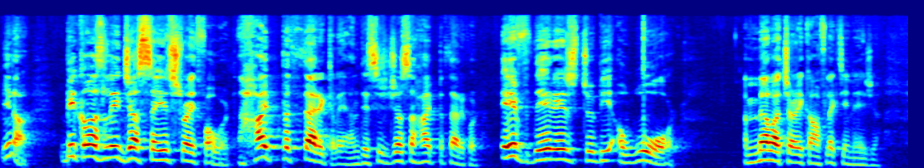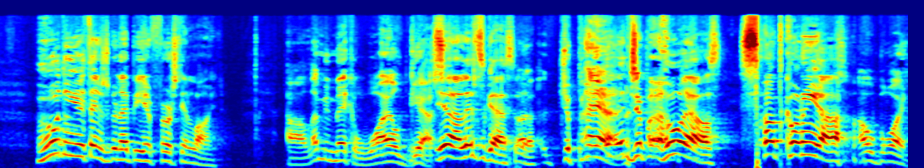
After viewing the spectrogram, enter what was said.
you know, because let's just say it straightforward. Hypothetically, and this is just a hypothetical, if there is to be a war, a military conflict in Asia, who do you think is going to be in first in line? Uh, let me make a wild guess. Yeah, let's guess. Uh, Japan. Uh, Japan. Who else? South Korea. Oh boy.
